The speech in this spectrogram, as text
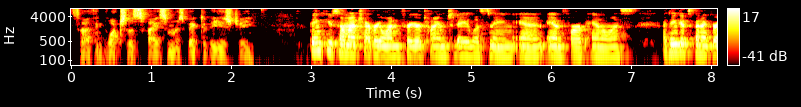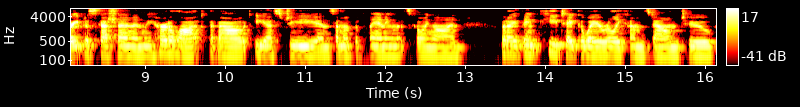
So I think watch this space in respect of ESG. Thank you so much, everyone, for your time today listening and, and for our panelists. I think it's been a great discussion, and we heard a lot about ESG and some of the planning that's going on. But I think key takeaway really comes down to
